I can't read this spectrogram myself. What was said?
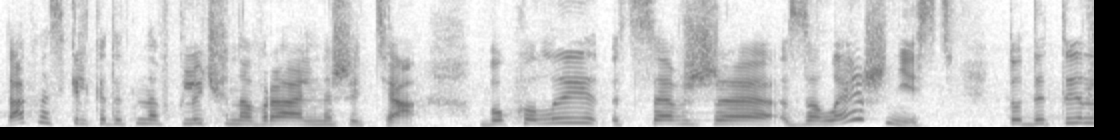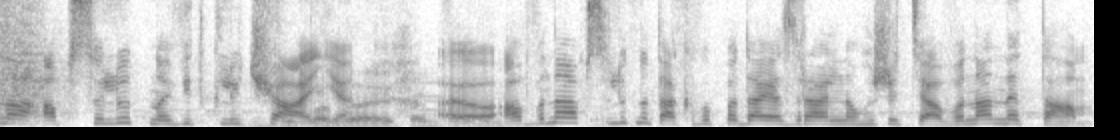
так наскільки дитина включена в реальне життя. Бо коли це вже залежність, то дитина абсолютно відключає. Випадає, так, Е. А вона абсолютно так випадає з реального життя. Вона не там.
